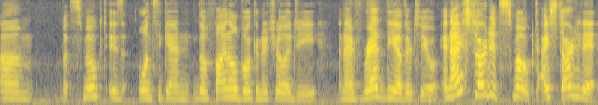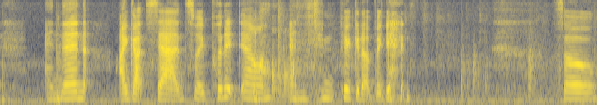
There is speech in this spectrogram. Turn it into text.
Um, but Smoked is once again the final book in a trilogy, and I've read the other two. And I started Smoked. I started it. And then I got sad, so I put it down and didn't pick it up again. so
